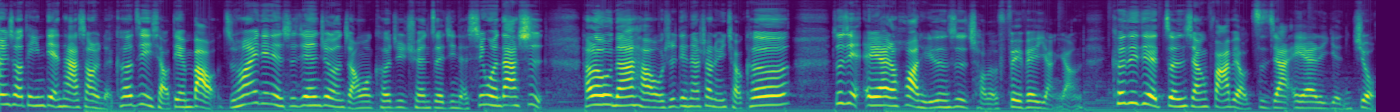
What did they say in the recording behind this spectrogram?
欢迎收听电踏少女的科技小电报，只花一点点时间就能掌握科技圈最近的新闻大事。Hello，大家好，我是电踏少女巧科。最近 AI 的话题真是吵得沸沸扬扬，科技界争相发表自家 AI 的研究，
